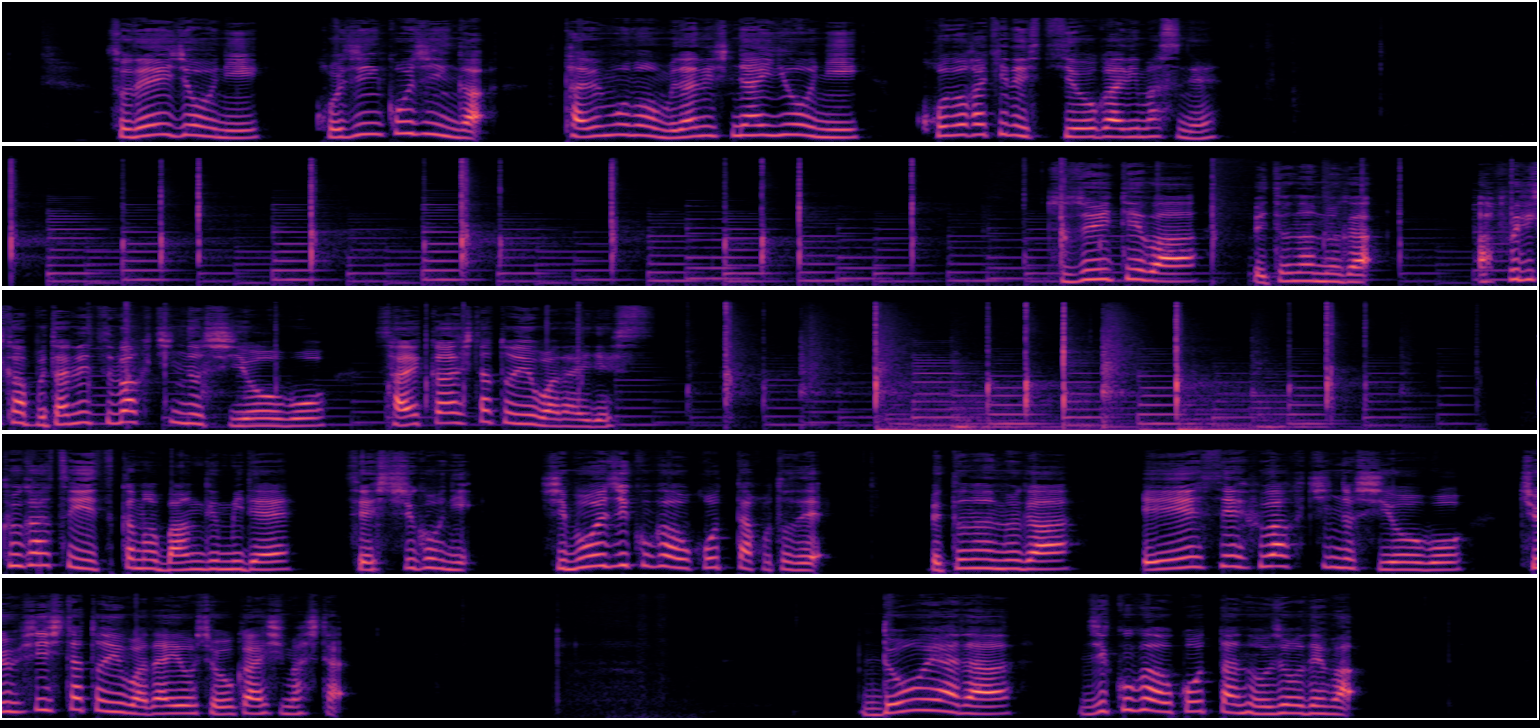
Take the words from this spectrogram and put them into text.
それ以上に個人個人が食べ物を無駄にしないように心がける必要がありますね。続いては、ベトナムがアフリカ豚熱ワクチンの使用を再開したという話題です。9月5日の番組で接種後に死亡事故が起こったことで、ベトナムが ASF ワクチンの使用を中止したという話題を紹介しました。どうやら事故が起こった農場では、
